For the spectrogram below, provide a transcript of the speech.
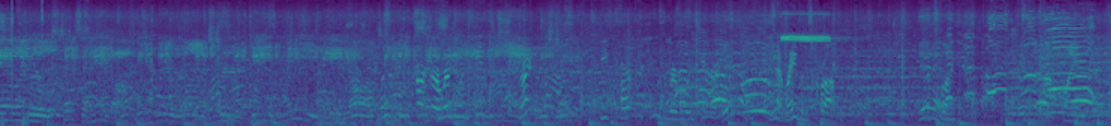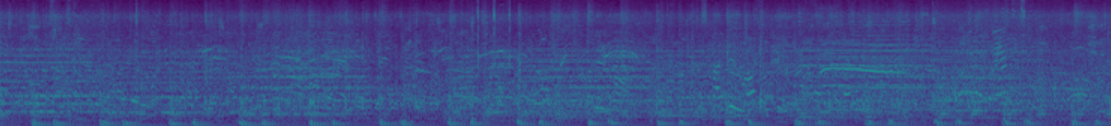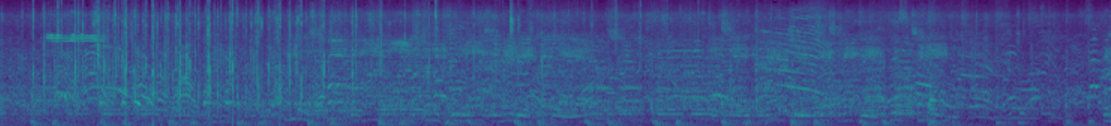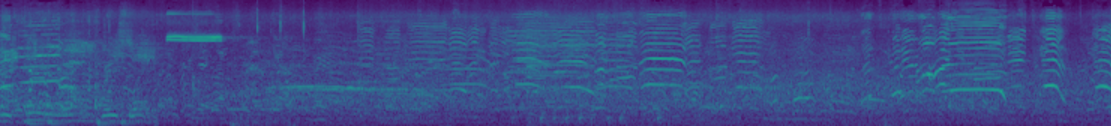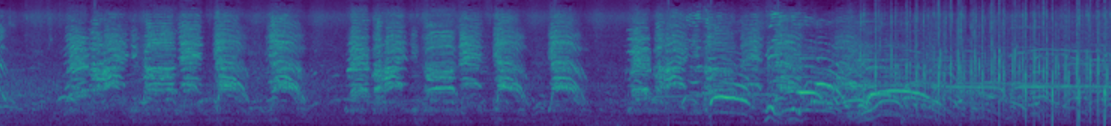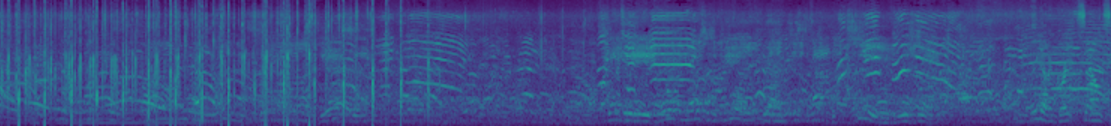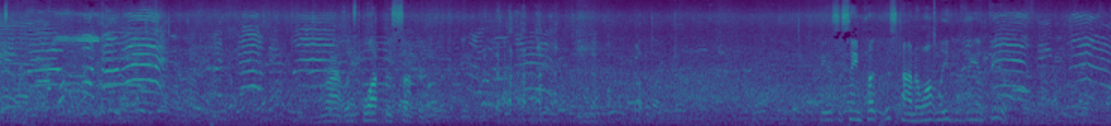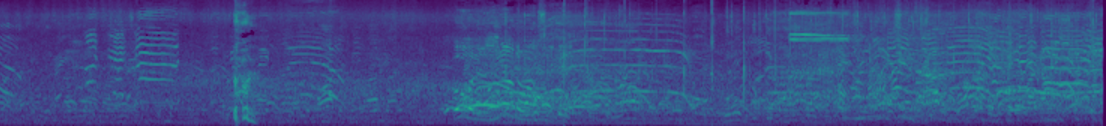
Dale Ingalls a handoff. He's near the line of scrimmage. Parker a Riverwood kid? Right. Pete Parker, he was a Riverwood kid. Yeah. He's at Ravenscroft. Yeah. That's funny. He's not playing. Yeah. They got a great sound system. All right, let's block this sucker. Okay, it's the same putt this time. It won't leave the damn field.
